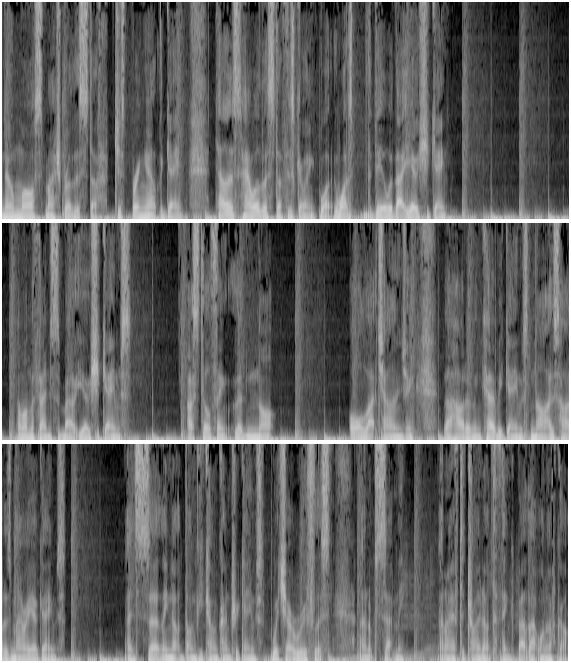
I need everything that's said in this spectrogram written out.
No more Smash Brothers stuff. Just bring out the game. Tell us how other stuff is going. What what's the deal with that Yoshi game? I'm on the fence about Yoshi games. I still think they're not all that challenging. They're harder than Kirby games, not as hard as Mario games. And certainly not Donkey Kong Country games, which are ruthless and upset me. And I have to try not to think about that one I've got.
